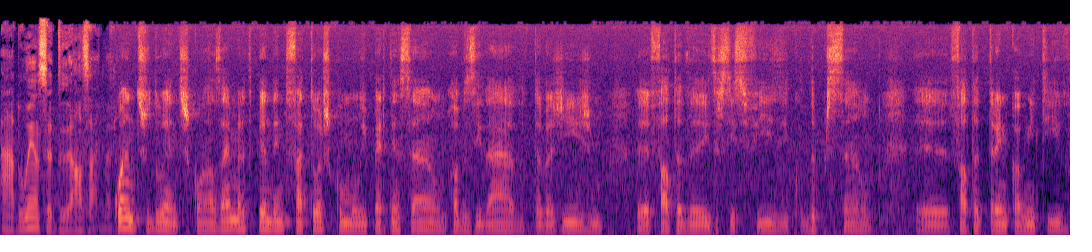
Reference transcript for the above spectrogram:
à doença de Alzheimer. Quantos doentes com Alzheimer dependem de fatores como hipertensão, obesidade, tabagismo, eh, falta de exercício físico, depressão, eh, falta de treino cognitivo?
